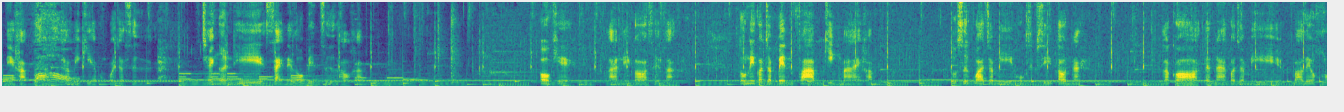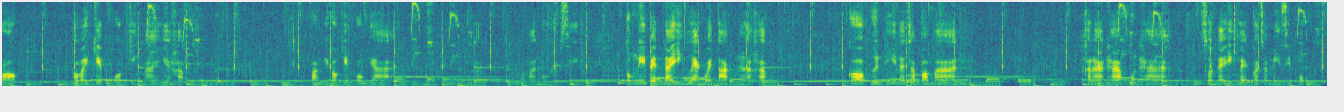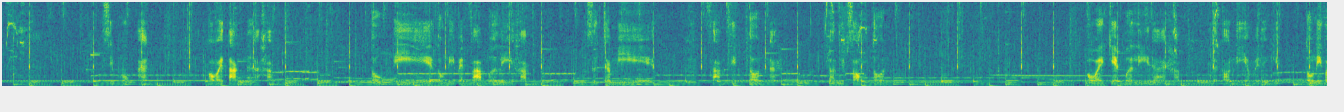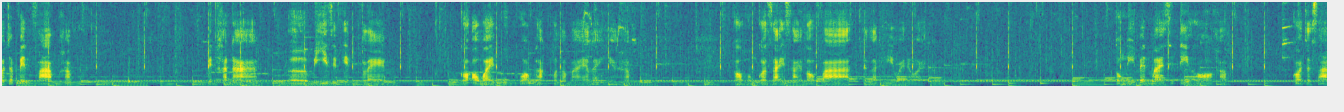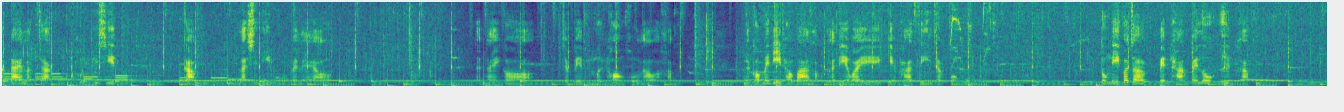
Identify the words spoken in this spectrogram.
นี่ครับถ้ามีเกียร์ผมก็จะซื้อ ใช้เงินที่ใส่ในโรบินซื้อเอาครับ โอเค ร้านนี้ก็เสร็จละตรงนี้ก็จะเป็นฟาร์มกิ่งไม้ครับ รู้สึกว่าจะมี 64 ต้นนะ แล้วก็ด้านหน้าก็จะมีบาเรลครอกเอาไว้เก็บพวกกิ่งไม้เงี้ยครับ ฝั่งนี้ก็เก็บพวกหญ้าประมาณ 64 ตรงนี้เป็นไดอิงแหลกไว้ตากเนื้อครับ ก็พื้นที่น่าจะประมาณขนาด5คูณ5ส่วนไดอิงแลกก็จะมี 16 16 อัน เอาไว้ตากเนื้อครับ ตรงนี้ตรงนี้เป็นฟาร์มเบอร์รี่ครับ รู้สึกจะมี 30 ต้นนะ 32 ต้น เอาไว้เก็บเบอร์รี่ได้ครับ แต่ตอนนี้ยังไม่ได้เก็บ ตรงนี้ก็จะเป็นฟาร์มครับ เป็นขนาด เออมี 21 แปลง ก็เอาไว้ปลูกพวกผักผลไม้อะไรเงี้ยครับก็ผมก็ใส่สายล่อฟ้าแต่ละที่ไว้ด้วย ตรงนี้เป็น My City Hall ครับ ก็จะสร้างได้หลังจากคุณพิชิตกับราชินีหมูไปแล้วด้านในก็จะเป็นเหมือนห้องของเราอะครับ แต่ก็ไม่ดีเท่าบ้านหรอก อันนี้ไว้เก็บภาษีจากพวกหมูตรงนี้ก็จะเป็นทางไปโลกอื่นครับ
